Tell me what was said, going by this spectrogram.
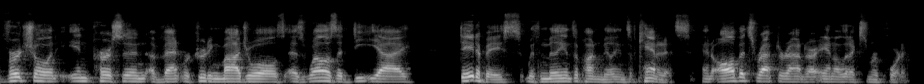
virtual and in-person event recruiting modules, as well as a DEI database with millions upon millions of candidates, and all of it's wrapped around our analytics and reporting.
